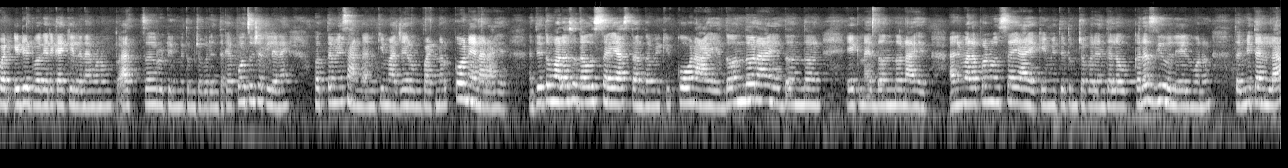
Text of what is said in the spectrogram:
पण एडिट वगैरे काय केलं नाही म्हणून आजचं रुटीन मी तुमच्यापर्यंत काय पोहोचू शकले नाही. फक्त मी सांगान की माझे रूम पार्टनर कोण येणार आहेत? आणि ते तुम्हाला सुद्धा उत्साही असतात तुम्ही की कोण आहे? दोन दोन आहेत दोन दोन. एक नाही दोन दोन आहेत. आणि मला पण उत्साही आहे की मी ते तुमच्यापर्यंत लवकरच घेऊन येईल म्हणून. तर मी त्यांना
